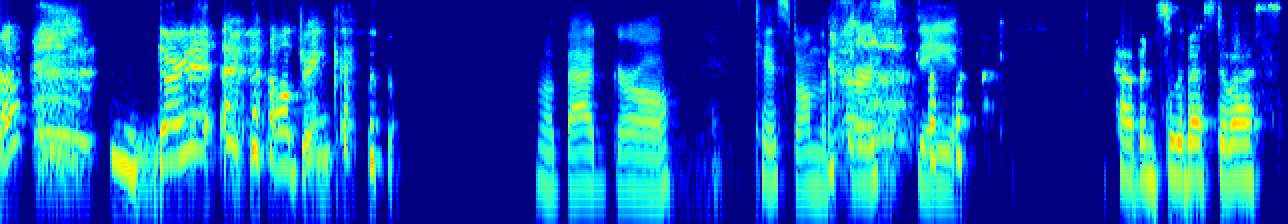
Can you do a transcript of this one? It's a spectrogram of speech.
have. Darn it. I'll drink. I'm a bad girl. Kissed on the first date. Happens to the best of us.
